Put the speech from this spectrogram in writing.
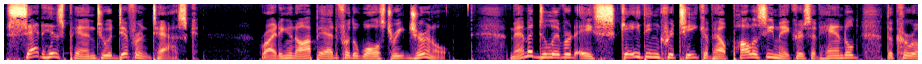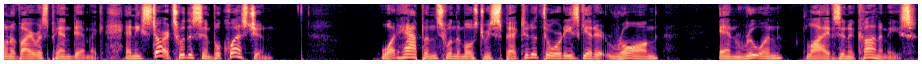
set his pen to a different task, writing an op ed for the Wall Street Journal. Mamet delivered a scathing critique of how policymakers have handled the coronavirus pandemic, and he starts with a simple question what happens when the most respected authorities get it wrong and ruin lives and economies?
